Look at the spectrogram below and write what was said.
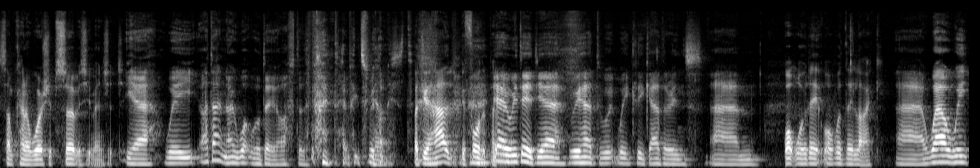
some kind of worship service you mentioned. Yeah, we. I don't know what we'll do after the pandemic, to be honest. But you had it before the pandemic. Yeah, we did. Yeah, we had w- weekly gatherings. Um, What were they? What were they like? uh, well, we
